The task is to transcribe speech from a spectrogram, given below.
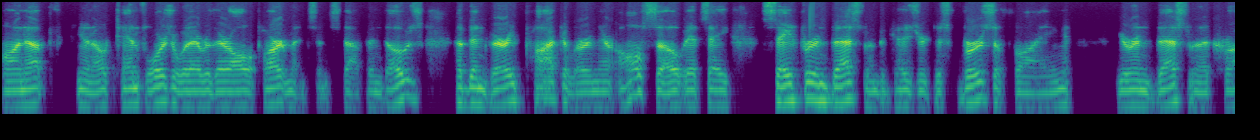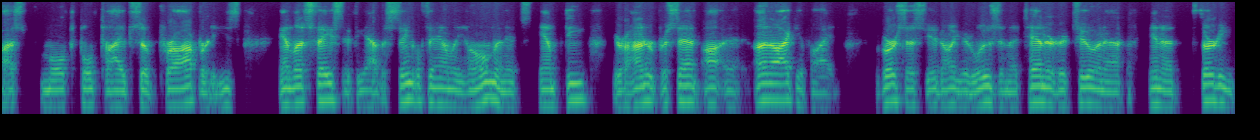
on up, you know, 10 floors or whatever, they're all apartments and stuff. And those have been very popular. And they're also, it's a safer investment because you're diversifying your investment across multiple types of properties. And let's face it, if you have a single family home and it's empty, you're 100% uh, unoccupied versus, you know, you're losing a tenant or two in a, in a 30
